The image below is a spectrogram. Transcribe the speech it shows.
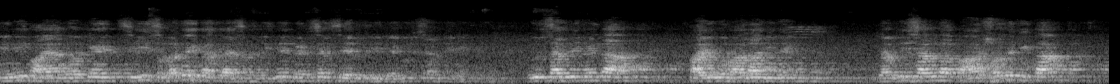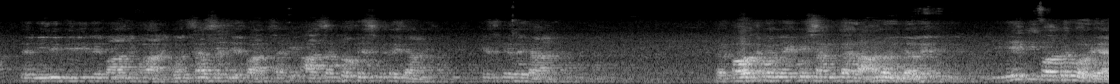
ਇਨੀ ਮਾਇਆ ਦੋ ਕਿ ਸੀਸ ਵਧੇ ਕਰ ਵੈਸਨ ਜੀ ਦੇ ਬਿਟ ਸੇ ਸੇਵ ਦੀ ਦੇ ਗੁਰੂ ਸਾਹਿਬ ਜੀ ਨੇ ਗੁਰੂ ਸਾਹਿਬ ਜੀ ਕਹਿੰਦਾ ਭਾਈ ਗੋਵਾਲਾ ਜੀ ਨੇ ਜਪਜੀ ਸਾਹਿਬ ਦਾ ਪਾਠ ਸ਼ੁੱਧ ਕੀਤਾ ਤੇ ਮੇਰੀ ਬੀਰੀ ਦੇ ਮਾਲ ਭਾਰ ਕੋ ਸੱਚ ਸੱਚੇ ਪਾਤਸ਼ਾਹ ਜੀ ਆਸਨ ਤੋਂ ਕਿਸ ਕਿਤੇ ਜਾਣ ਕਿਸ ਕਿਤੇ ਜਾਣ? ਤੇ ਕੌਤਕ ਨੂੰ ਵੇਖ ਸੰਤ ਹੈਰਾਨ ਹੋ ਜਾਵੇ ਇਹ ਕੀ ਕੌਤਕ ਹੋ ਰਿਹਾ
